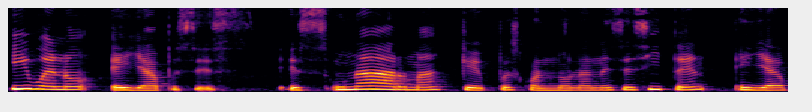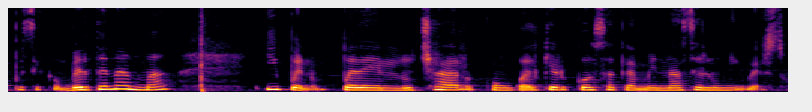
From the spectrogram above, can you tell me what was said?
Y bueno, ella pues es, es una arma que pues cuando la necesiten, ella pues se convierte en arma y bueno, pueden luchar con cualquier cosa que amenace el universo.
